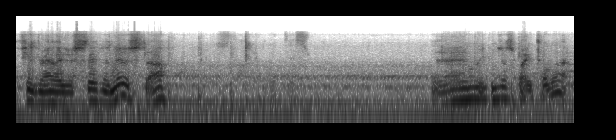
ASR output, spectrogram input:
if you'd rather just see the new stuff, then we can just wait till then.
